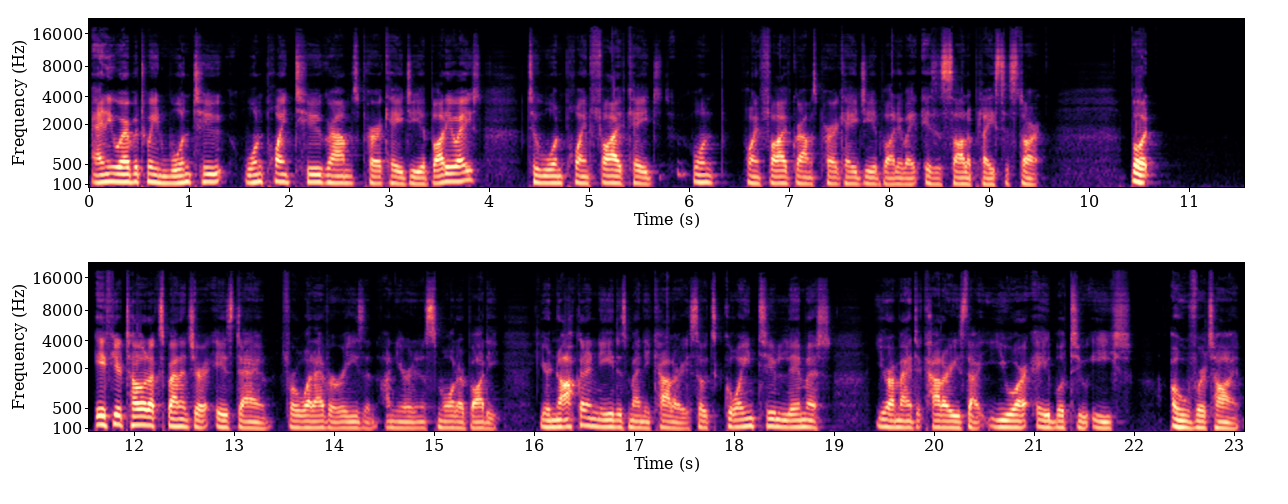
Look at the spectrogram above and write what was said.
anywhere between one to 1.2 grams per kg of body weight to 1.5 kg, 1.5 grams per kg of body weight is a solid place to start. But if your total expenditure is down for whatever reason and you're in a smaller body, you're not going to need as many calories. So it's going to limit your amount of calories that you are able to eat over time.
